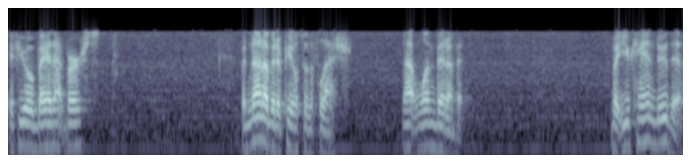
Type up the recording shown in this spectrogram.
if you obey that verse? But none of it appeals to the flesh. Not one bit of it. But you can do this.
